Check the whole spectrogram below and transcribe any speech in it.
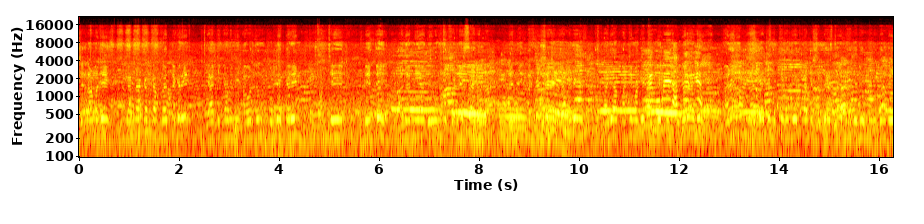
शहरामध्ये करण्याकरता प्रयत्न करेन. या ठिकाणी मी आवर्जून उल्लेख करेन. आमचे नेते आदरणीय देवेंद्र फडणवीस साहेब यांनी अतिशय यामध्ये माझ्या पाठीमागे आणि राज्याचे मुख्यमंत्री एकनाथ शिंदे असतील राज्याचे उपमुख्यमंत्री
